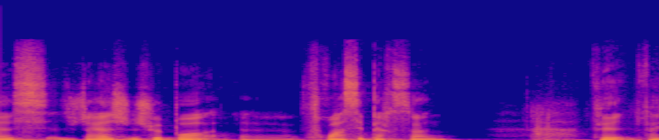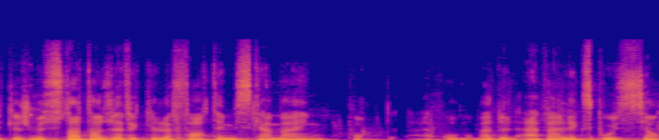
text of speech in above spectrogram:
ne veux pas euh, froisser personne. Fait, que je me suis entendu avec le Fort Témiscamingue pour, à- au moment de, avant l'exposition,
